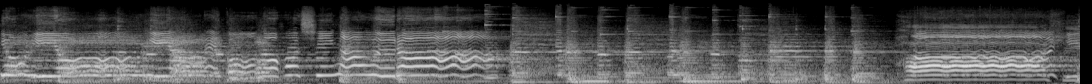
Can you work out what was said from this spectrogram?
よいよいやれこの星が裏。は開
